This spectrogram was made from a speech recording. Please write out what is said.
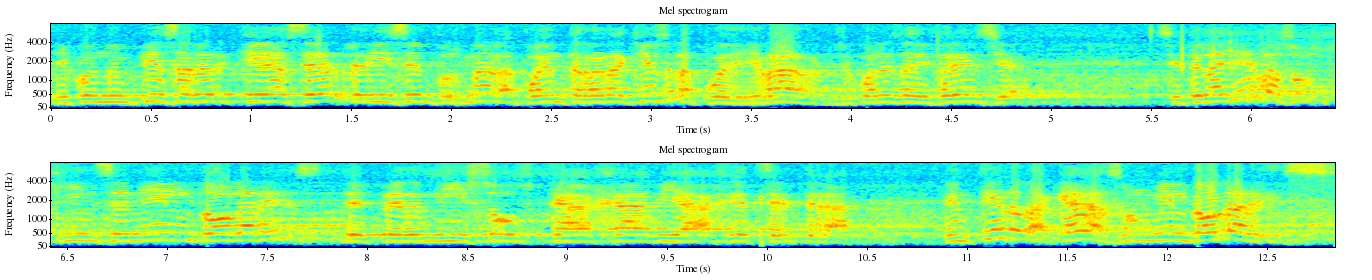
Y cuando empieza a ver qué hacer, le dicen, pues bueno, la puede enterrar aquí o se la puede llevar. ¿Cuál es la diferencia? Si te la llevas son 15 mil dólares de permisos, caja, viaje, etcétera. Entiérrala acá, son mil dólares.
